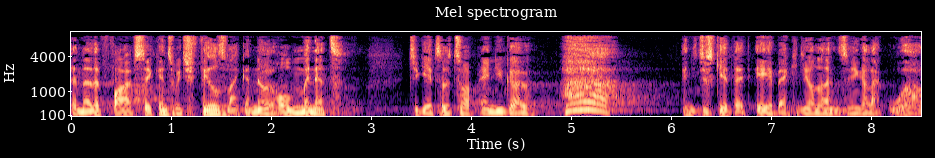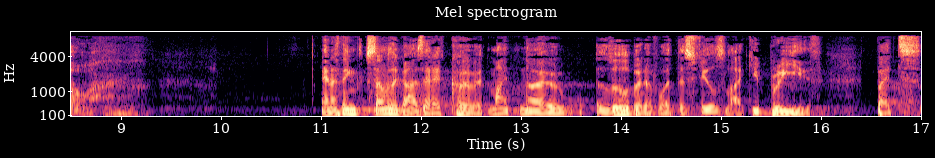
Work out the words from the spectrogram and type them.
another five seconds, which feels like a whole minute to get to the top and you go, ah! and you just get that air back in your lungs and you go like, whoa. And I think some of the guys that had COVID might know a little bit of what this feels like. You breathe, but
